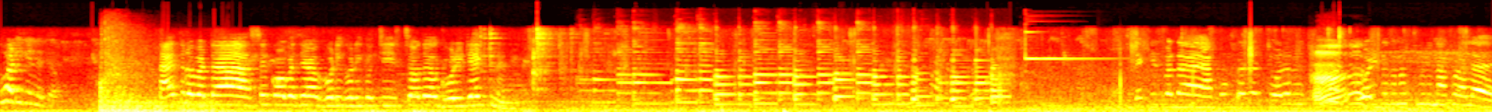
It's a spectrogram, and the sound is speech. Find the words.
ঘড়ি কিনে দাও তাই তো রে বেটা? সে কবে থেকে ঘড়ি ঘড়ি করছিস? চ তোকে ঘড়িটাই কিনে দিবি দেখিস বেটা এখনকার চোরে ঘড়িটা যেন চুরি না করা যায়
